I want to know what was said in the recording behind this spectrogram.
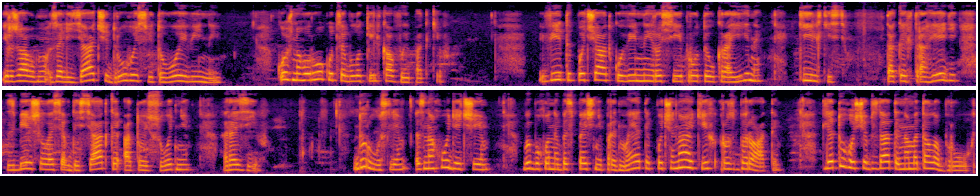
іржавому залізячі Другої світової війни. Кожного року це було кілька випадків. Від початку війни Росії проти України кількість таких трагедій збільшилася в десятки, а то й сотні разів. Дорослі, знаходячи вибухонебезпечні предмети, починають їх розбирати для того, щоб здати на металобрухт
